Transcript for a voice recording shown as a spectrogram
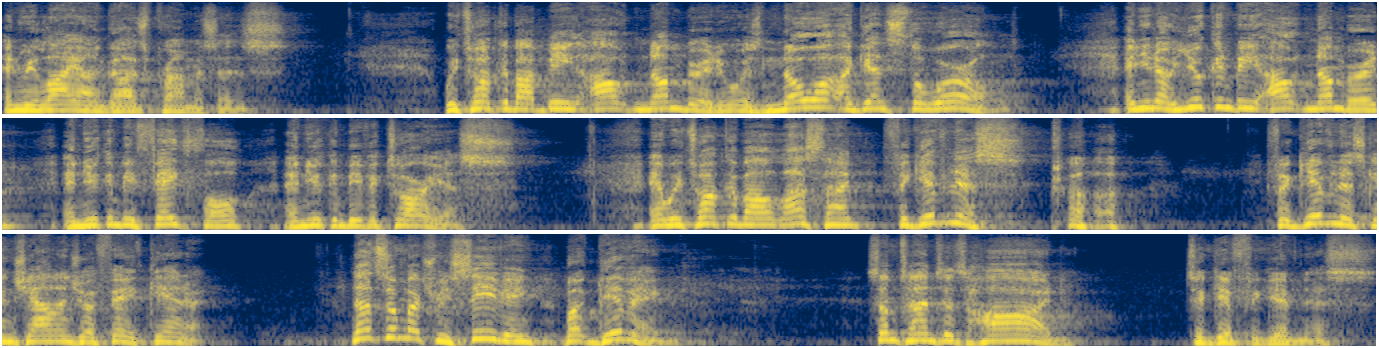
and rely on God's promises. We talked about being outnumbered. It was Noah against the world. And you know, you can be outnumbered and you can be faithful and you can be victorious. And we talked about last time forgiveness. forgiveness can challenge your faith, can it? Not so much receiving, but giving. Sometimes it's hard to give forgiveness.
